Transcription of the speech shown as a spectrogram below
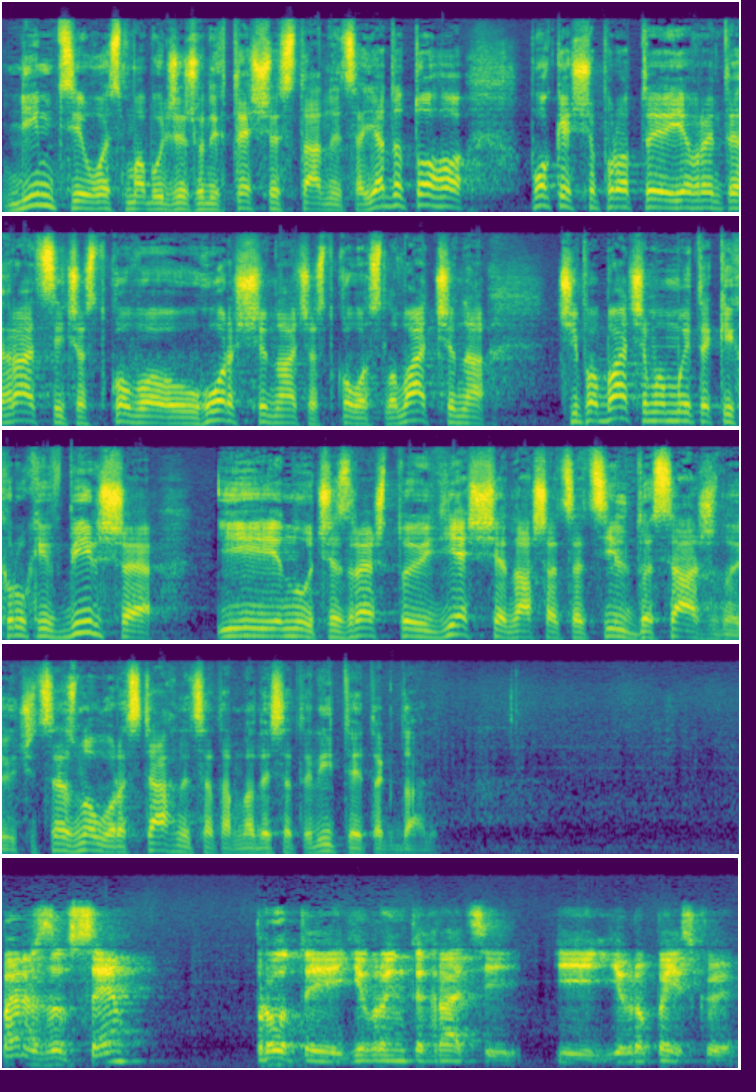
Німці, ось, мабуть, же ж у них теж щось станеться. Я до того поки що проти євроінтеграції, частково Угорщина, частково Словаччина. Чи побачимо ми таких рухів більше? І ну чи зрештою є ще наша ця ціль досяжною? Чи це знову розтягнеться там на десятиліття і так далі? Перш за все, проти євроінтеграції і європейської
